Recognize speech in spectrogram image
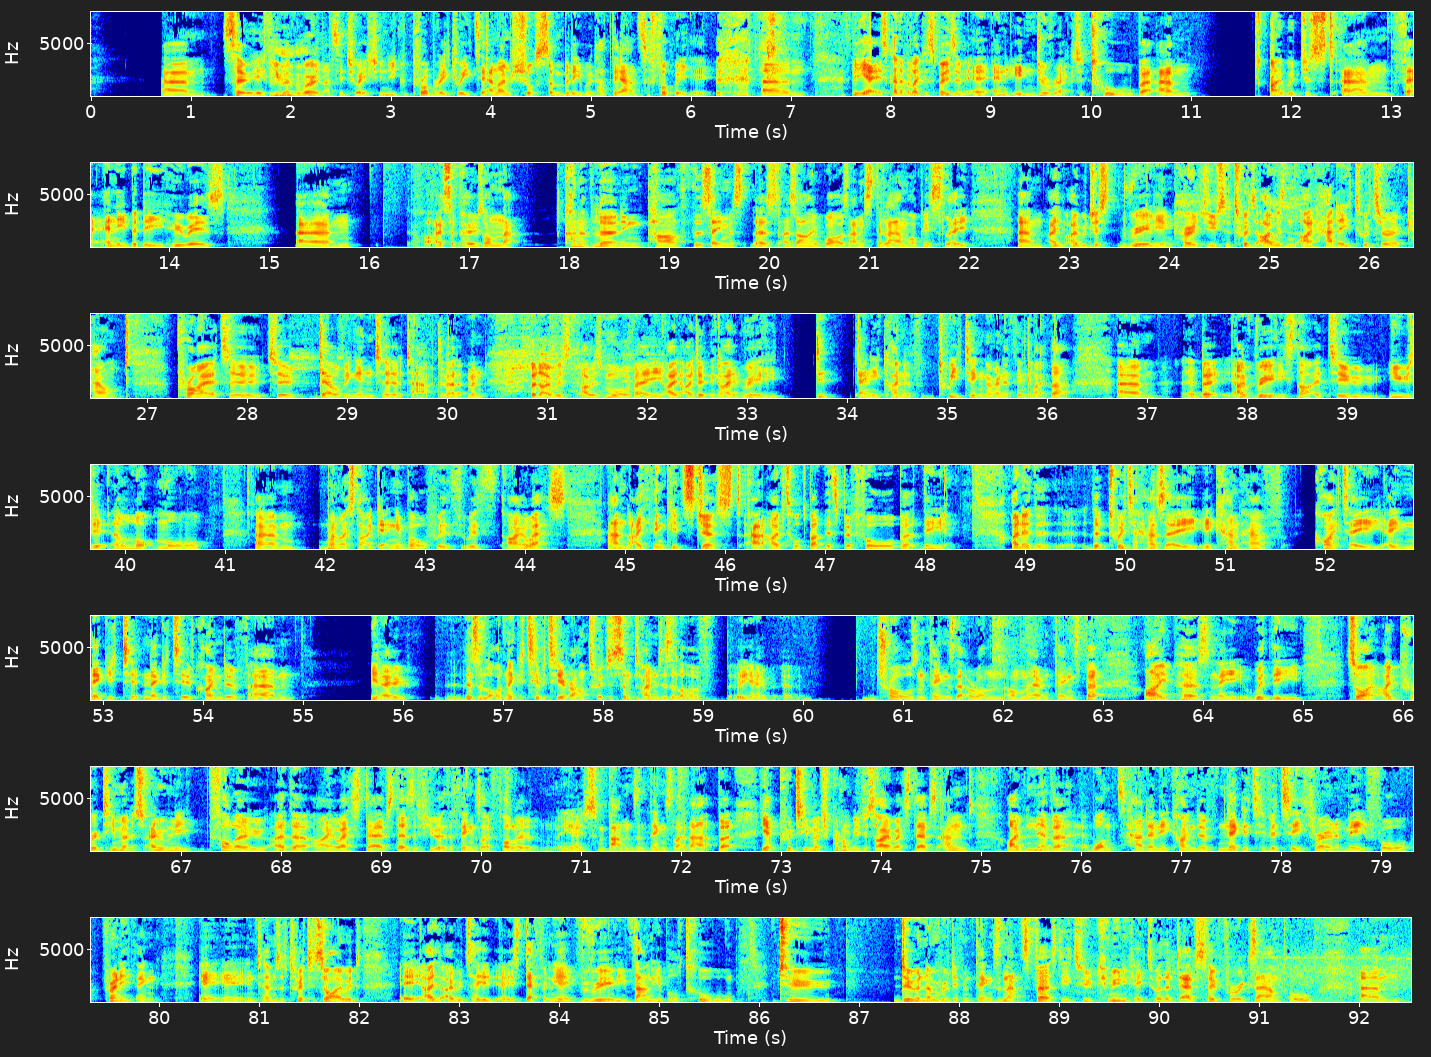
Um, so if you ever were in that situation, you could probably tweet it, and I'm sure somebody would have the answer for you. Um, but yeah, it's kind of like I suppose a, an indirect tool. But um, I would just um, for anybody who is, um, I suppose, on that kind of learning path, the same as as, as I was and still am, obviously. Um, I, I would just really encourage use of Twitter. I was I had a Twitter account prior to to delving into to app development, but I was I was more of a I, I don't think I really did any kind of tweeting or anything like that. Um, but I really started to use it a lot more um, when I started getting involved with with iOS, and I think it's just I, I've talked about this before, but the I know that that Twitter has a it can have quite a a negative negative kind of um, you know there's a lot of negativity around Twitter. Sometimes there's a lot of uh, you know uh, trolls and things that are on on there and things. But I personally, with the so I, I pretty much only follow other iOS devs. There's a few other things I follow, you know, some bands and things like that. But yeah, pretty much predominantly just iOS devs. And I've never once had any kind of negativity thrown at me for for anything in, in, terms of Twitter. So I would I, I would say it's definitely a really valuable tool to do a number of different things, and that's firstly to communicate to other devs. So, for example, um,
